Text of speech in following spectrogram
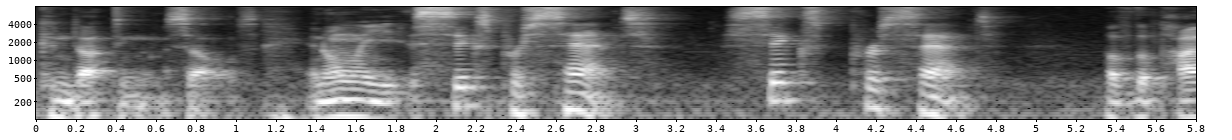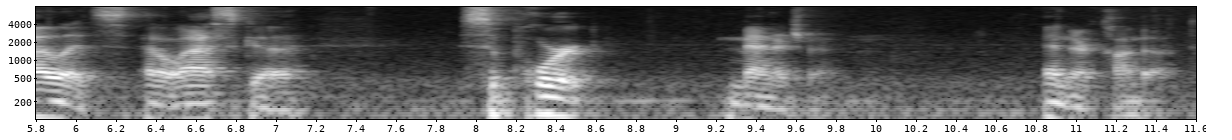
conducting themselves. And only 6%, 6% of the pilots at Alaska support management and their conduct.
